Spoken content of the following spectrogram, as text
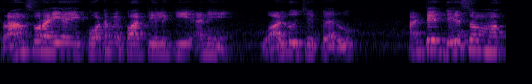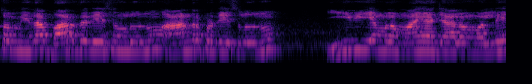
ట్రాన్స్ఫర్ అయ్యాయి కూటమి పార్టీలకి అని వాళ్ళు చెప్పారు. అంటే దేశం మొత్తం మీద భారతదేశంలోనూ ఆంధ్రప్రదేశ్లోనూ ఈవీఎంల మాయాజాలం వల్లే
